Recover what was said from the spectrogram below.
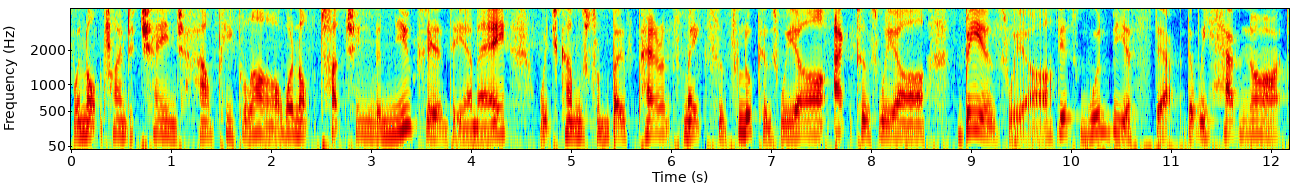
We're not trying to change how people are. We're not touching the nuclear DNA, which comes from both parents, makes us look as we are, act as we are, be as we are. This would be a step that we have not,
